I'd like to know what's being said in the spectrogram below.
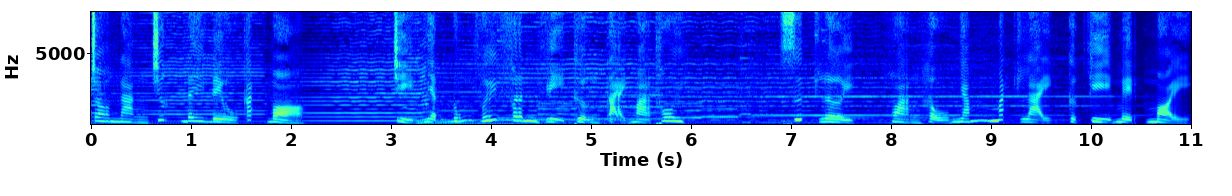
cho nàng trước đây đều cắt bỏ. Chỉ nhận đúng với phân vị thường tại mà thôi. Dứt lời, Hoàng hậu nhắm mắt lại cực kỳ mệt mỏi.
